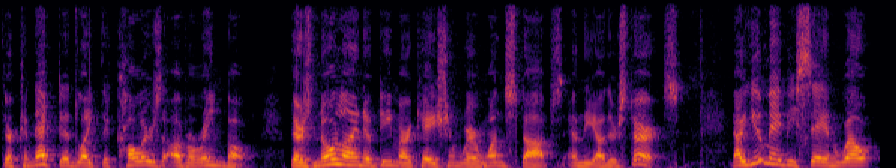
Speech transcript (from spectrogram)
They're connected like the colors of a rainbow. There's no line of demarcation where one stops and the other starts. Now you may be saying, well,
